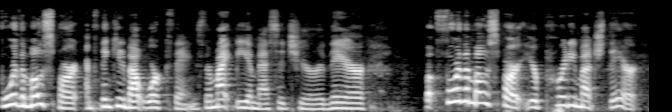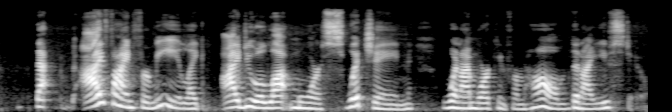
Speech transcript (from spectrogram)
for the most part, I'm thinking about work things. There might be a message here or there, but for the most part, you're pretty much there. That I find for me, like I do a lot more switching when I'm working from home than I used to.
